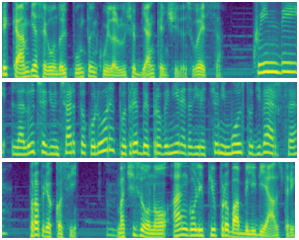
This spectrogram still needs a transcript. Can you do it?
che cambia secondo il punto in cui la luce bianca incide su essa. Quindi la luce di un certo colore potrebbe provenire da direzioni molto diverse? Proprio così, ma ci sono angoli più probabili di altri.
